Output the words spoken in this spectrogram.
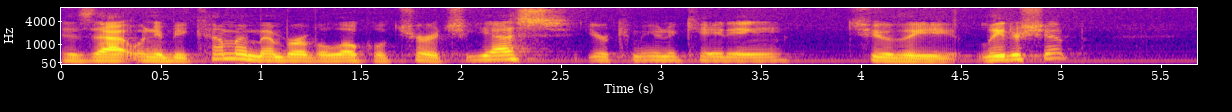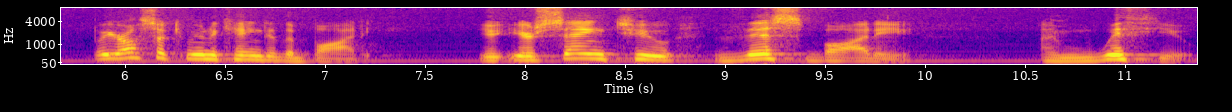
is that when you become a member of a local church, yes, you're communicating to the leadership, but you're also communicating to the body. You're saying to this body, I'm with you.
